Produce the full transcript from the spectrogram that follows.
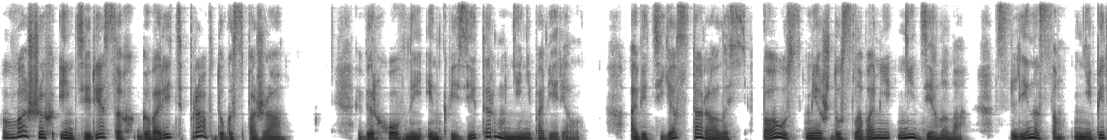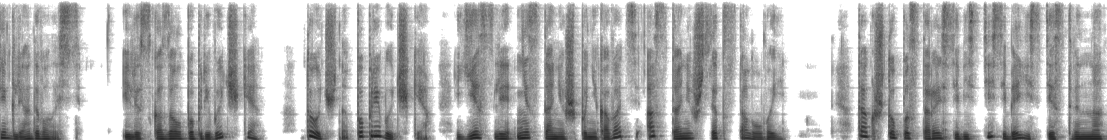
В ваших интересах говорить правду, госпожа. Верховный инквизитор мне не поверил. А ведь я старалась, пауз между словами не делала, с Линосом не переглядывалась. Или сказал по привычке? Точно, по привычке. Если не станешь паниковать, останешься в столовой. Так что постарайся вести себя естественно.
